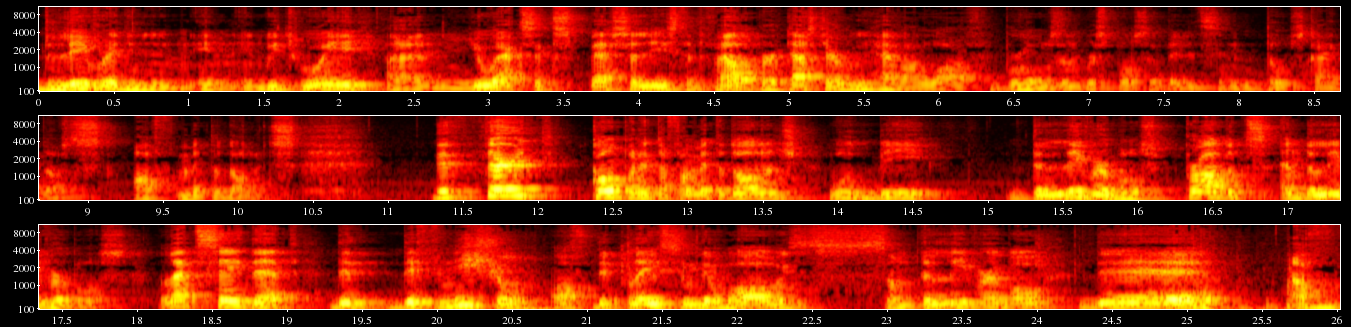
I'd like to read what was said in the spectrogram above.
delivered in, in, in which way, and UX specialist, a developer, tester, we have a lot of roles and responsibilities in those kind of, of methodologies. The third component of a methodology would be deliverables, products and deliverables. Let's say that the definition of the place in the wall is some deliverable, the a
